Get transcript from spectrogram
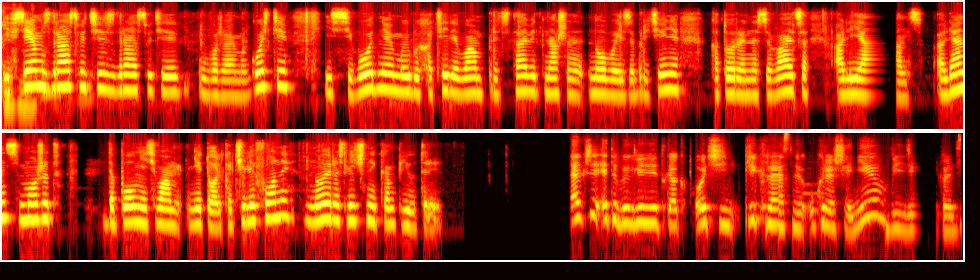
И всем здравствуйте, здравствуйте, уважаемые гости. И сегодня мы бы хотели вам представить наше новое изобретение, которое называется Альянс. Альянс может дополнить вам не только телефоны, но и различные компьютеры. Также это выглядит как очень прекрасное украшение в виде кольца.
